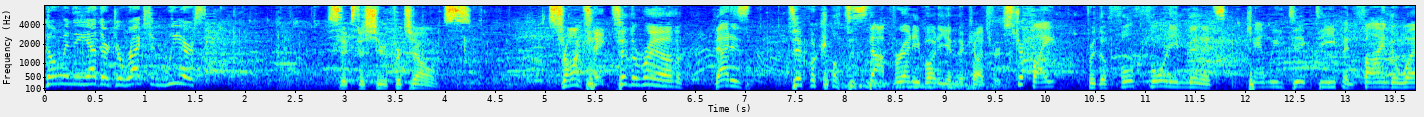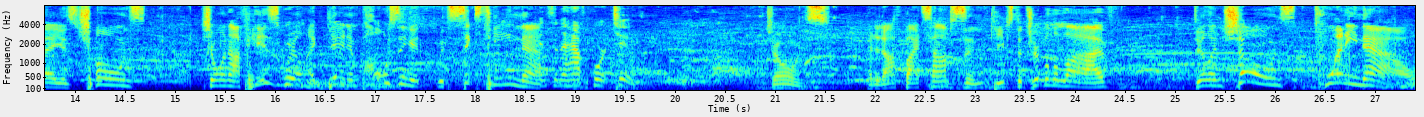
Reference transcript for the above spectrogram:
going the other direction. We are six to shoot for Jones. Strong take to the rim. That is difficult to stop for anybody in the country. Fight for the full 40 minutes. Can we dig deep and find a way as Jones showing off his will again, imposing it with 16 now. It's in the half court too. Jones headed off by Thompson, keeps the dribble alive. Dillon Jones, 20 now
